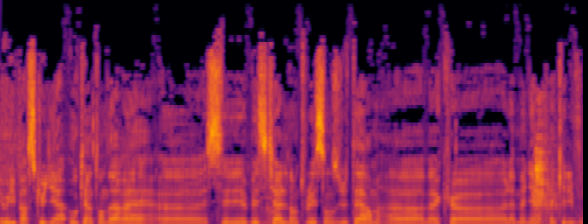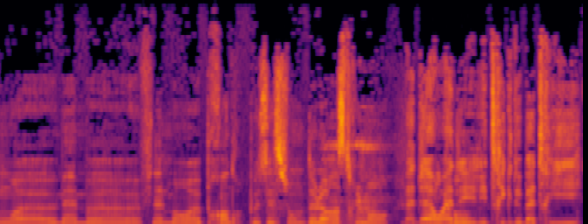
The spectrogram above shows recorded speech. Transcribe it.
Et oui, parce qu'il n'y a aucun temps d'arrêt. euh, c'est bestial dans tous les sens du terme, euh, avec euh, la manière avec laquelle ils vont euh, même euh, finalement euh, prendre possession de leur instrument. Bah d'ailleurs ouais les, les tricks de batterie,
